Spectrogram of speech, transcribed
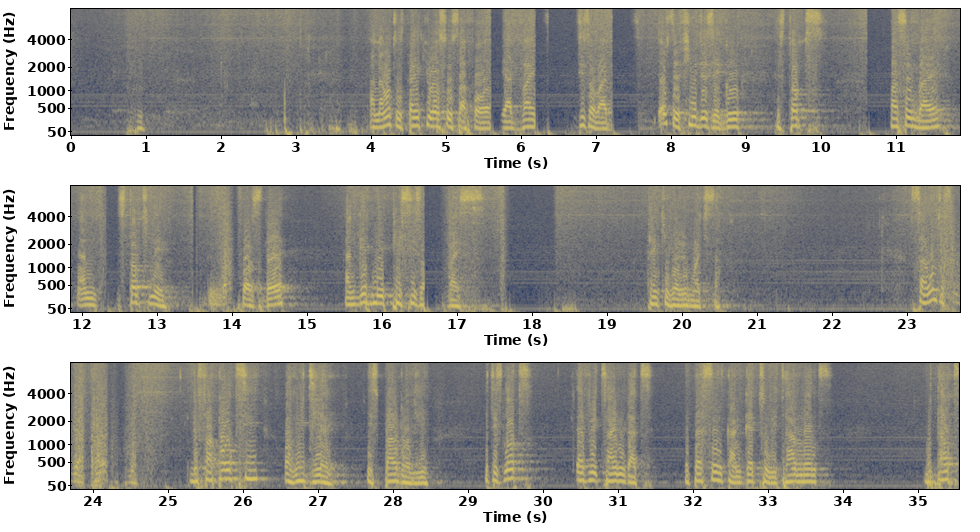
And I want to thank you also, sir, for the advice, piece of advice. Just a few days ago, he stopped passing by and stopped me, the was there, and gave me pieces of advice. Thank you very much, sir. So I want to say that the faculty of EDM is proud of you. It is not every time that a person can get to retirement without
